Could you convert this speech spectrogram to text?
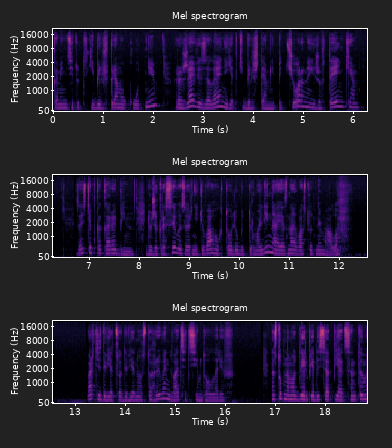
камінці тут такі більш прямокутні, рожеві, зелені, є такі більш темні під чорний, жовтенькі. Застібка карабін. Дуже красиво, зверніть увагу, хто любить турмаліни, а я знаю, вас тут немало. Вартість 990 гривень 27 доларів. Наступна модель 55 см.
